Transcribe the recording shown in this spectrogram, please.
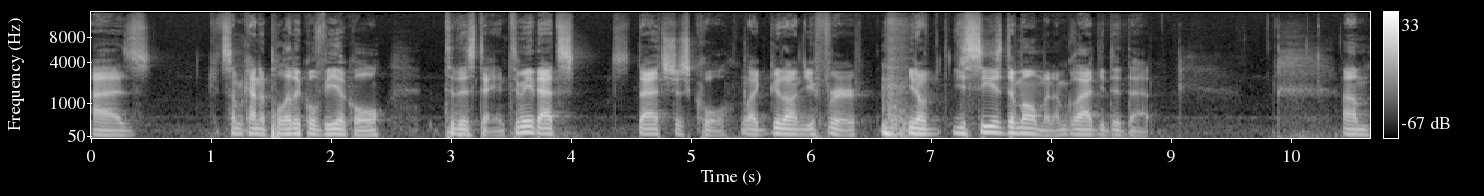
as some kind of political vehicle to this day. And to me, that's that's just cool. Like, good on you for, you know, you seized a moment. I'm glad you did that. Um,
